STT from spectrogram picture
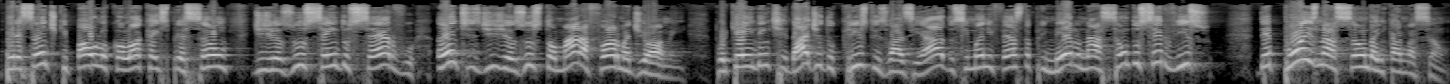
Interessante que Paulo coloca a expressão de Jesus sendo servo antes de Jesus tomar a forma de homem. Porque a identidade do Cristo esvaziado se manifesta primeiro na ação do serviço, depois na ação da encarnação.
